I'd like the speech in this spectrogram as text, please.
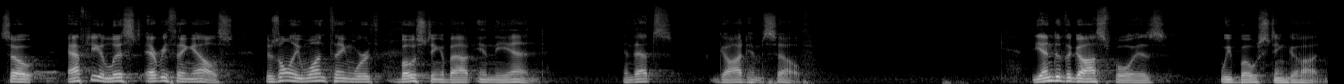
So, after you list everything else, there's only one thing worth boasting about in the end, and that's God Himself. The end of the gospel is we boast in God.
